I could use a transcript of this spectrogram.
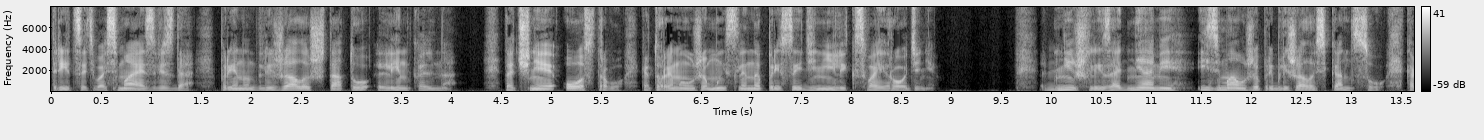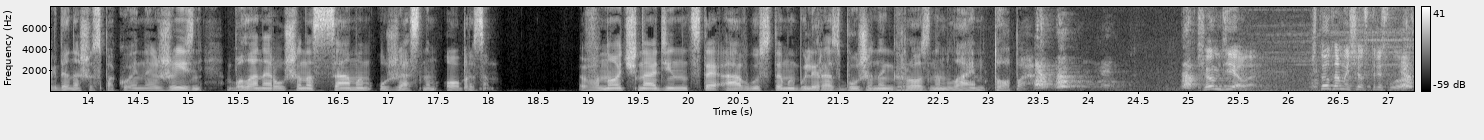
38-я звезда принадлежала штату Линкольна. Точнее, острову, который мы уже мысленно присоединили к своей родине. Дни шли за днями, и зима уже приближалась к концу, когда наша спокойная жизнь была нарушена самым ужасным образом. В ночь на 11 августа мы были разбужены грозным лаем топа. В чем дело? Что там еще стряслось?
